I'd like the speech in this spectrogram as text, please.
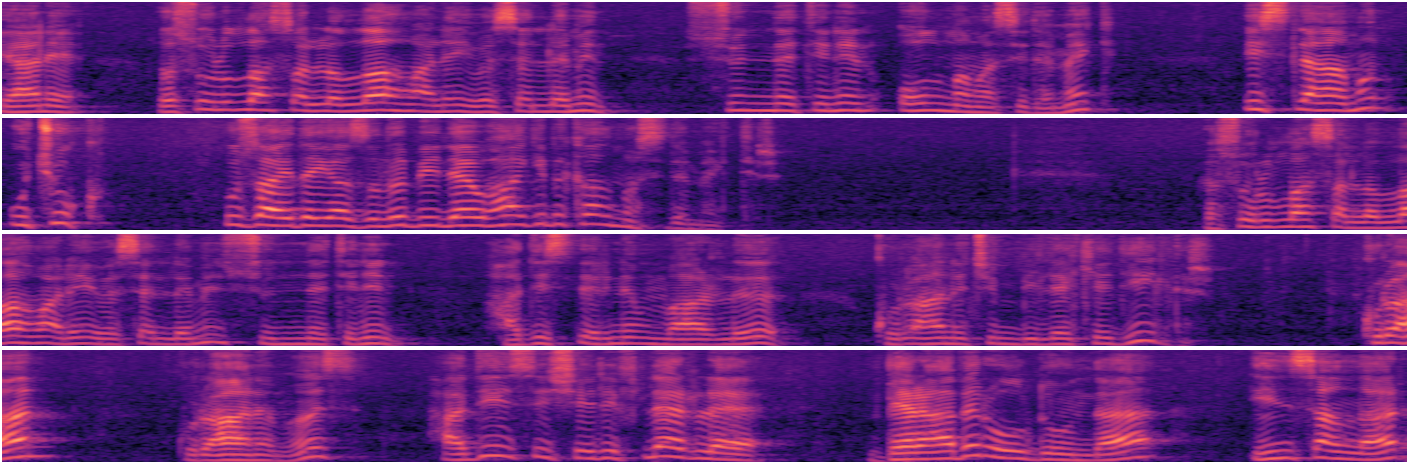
Yani Resulullah sallallahu aleyhi ve sellemin sünnetinin olmaması demek, İslam'ın uçuk, uzayda yazılı bir levha gibi kalması demektir. Resulullah sallallahu aleyhi ve sellemin sünnetinin, hadislerinin varlığı Kur'an için bir leke değildir. Kur'an, Kur'an'ımız hadisi şeriflerle beraber olduğunda insanlar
